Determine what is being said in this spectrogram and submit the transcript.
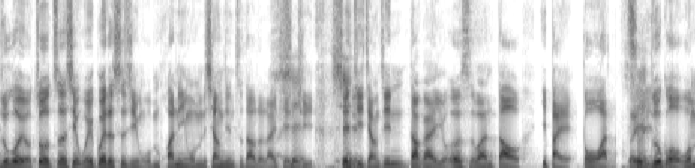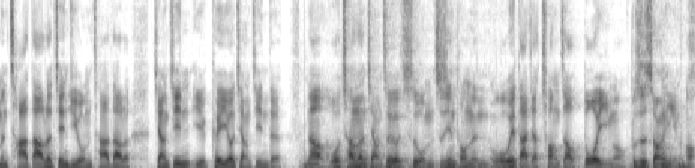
如果有做这些违规的事情，我们欢迎我们的乡亲知道的来检举，检举奖金大概有二十万到。一百多万，所以如果我们查到了检举，我们查到了奖金也可以有奖金的。那我常常讲，这个是我们执行同仁，我为大家创造多赢哦，不是双赢哦，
